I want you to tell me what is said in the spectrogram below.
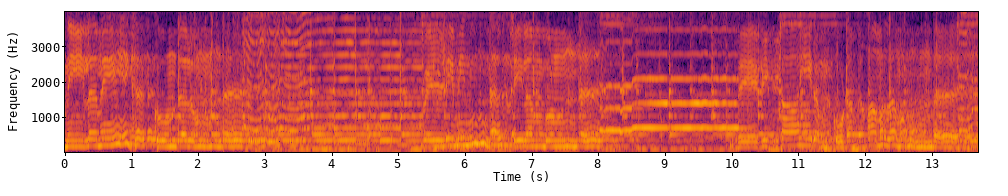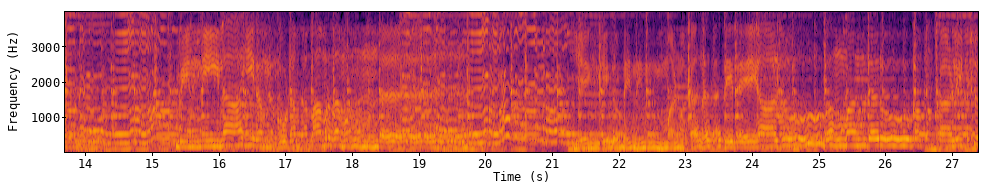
നീലമേഘ കൂന്തലുണ്ട് വെള്ളിമിന്നൽ ചിലമ്പുണ്ട്. ദേവിക്കായിരം കുടം അമൃതമുണ്ട്. വിണ്ണീലായിരം കുടം അമൃതമുണ്ട്. എങ്കിലും എൻ മൺകലത്തിലെ ആൾരൂപം മംഗരൂപം കളിച്ചു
